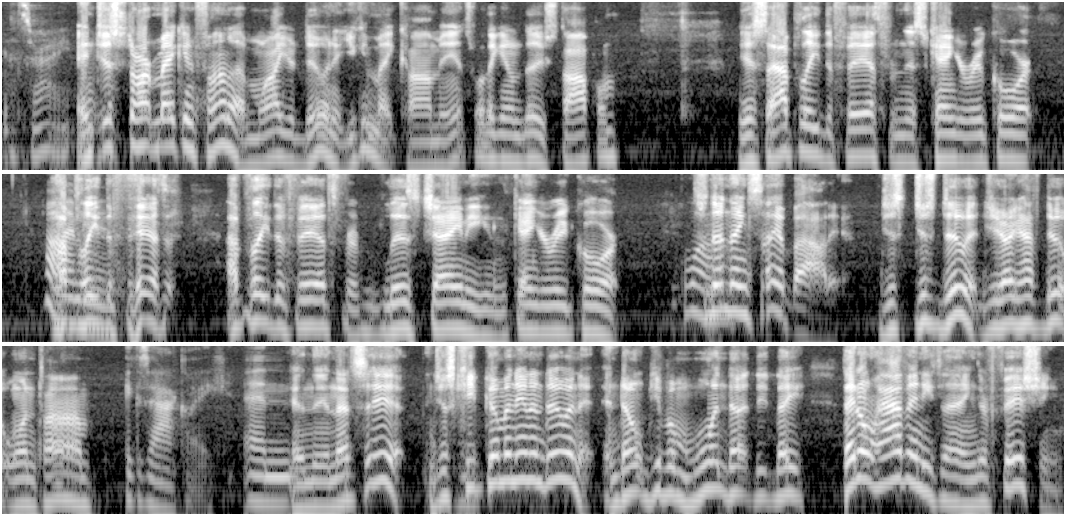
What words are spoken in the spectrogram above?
That's right. and just start making fun of them while you're doing it. You can make comments. What are they gonna do? Stop them? Yes, I plead the fifth from this kangaroo court. Well, I I plead mean, the fifth. I plead the fifth from Liz Cheney and kangaroo court. Well, There's nothing to say about it. Just just do it. You only have to do it one time, exactly. And, and then that's it. And just keep coming in and doing it, and don't give them one. They, they don't have anything. They're fishing.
